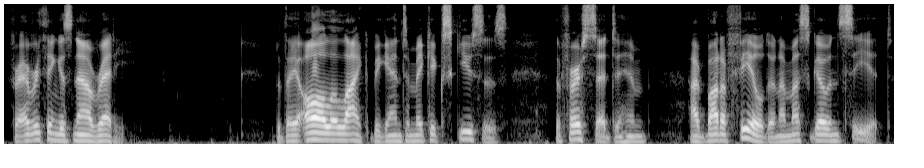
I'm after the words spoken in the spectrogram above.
for everything is now ready. But they all alike began to make excuses. The first said to him, I've bought a field and I must go and see it.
